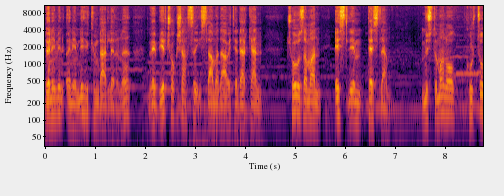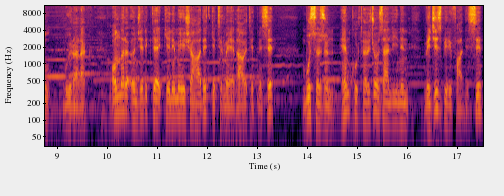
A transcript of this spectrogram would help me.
dönemin önemli hükümdarlarını ve birçok şahsı İslam'a davet ederken çoğu zaman eslim teslem, Müslüman ol kurtul buyurarak onları öncelikle kelime-i şehadet getirmeye davet etmesi, bu sözün hem kurtarıcı özelliğinin veciz bir ifadesi,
